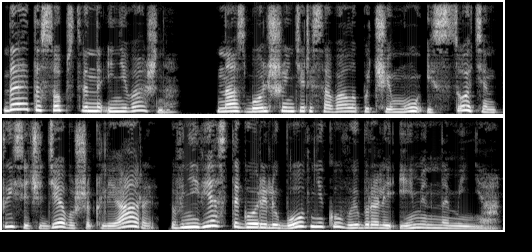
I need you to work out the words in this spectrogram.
Да это, собственно, и не важно. Нас больше интересовало, почему из сотен тысяч девушек Лиары в невесты горе-любовнику выбрали именно меня.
